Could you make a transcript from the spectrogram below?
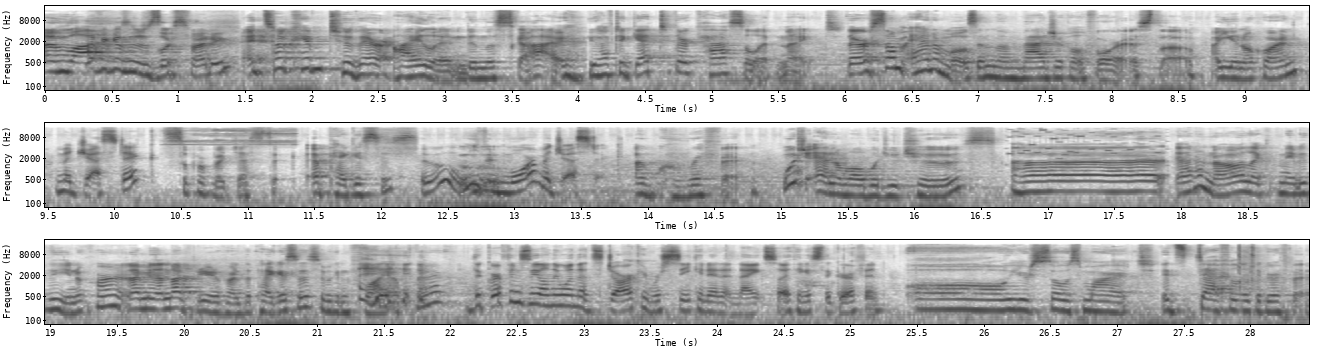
I'm laughing because it just looks funny. And took him to their island in the sky. You have to get to their castle at night. There are some animals in the magical forest, though. A unicorn, Majestic. super majestic. A pegasus, Ooh, even more majestic. a griffin. Which animal would you choose? Uh, I don't know. Like maybe the unicorn. I mean, I'm not the unicorn, the pegasus, so we can fly up there. The griffin's the only one that's dark and we're sneaking in at night, so I think it's the griffin. Oh, you're so smart. It's definitely the griffin.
